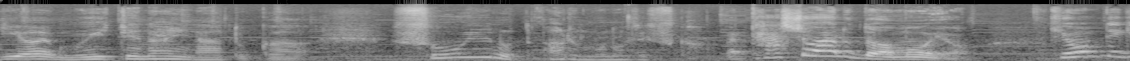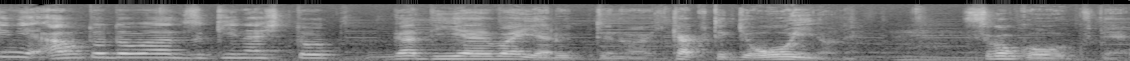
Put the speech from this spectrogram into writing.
DIY 向いてないなとかそういうのってあるものですか？まあ多少あるとは思うよ。基本的にアウトドア好きな人が DIY やるっていうのは比較的多いのね。すごく多くて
